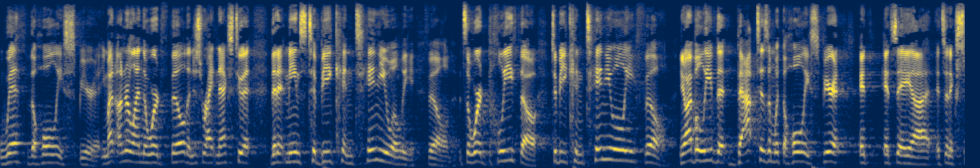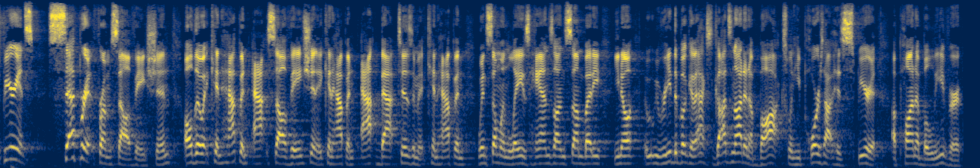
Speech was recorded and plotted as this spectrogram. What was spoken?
with the Holy Spirit. You might underline the word filled and just write next to it that it means to be continually filled. It's the word pletho, to be continually filled. You know, I believe that baptism with the Holy Spirit, it, it's, a, uh, it's an experience separate from salvation, although it can happen at salvation, it can happen at baptism, it can happen when someone lays hands on somebody. You know, we read the book of Acts, God's not in a box when he pours out his Spirit upon a believer,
